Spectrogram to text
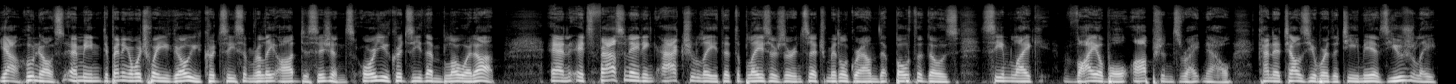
yeah, who knows? I mean, depending on which way you go, you could see some really odd decisions, or you could see them blow it up. And it's fascinating, actually, that the Blazers are in such middle ground that both of those seem like viable options right now. Kind of tells you where the team is. Usually,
